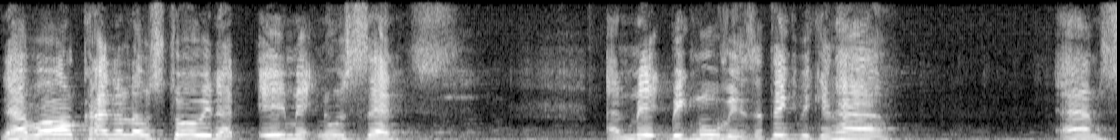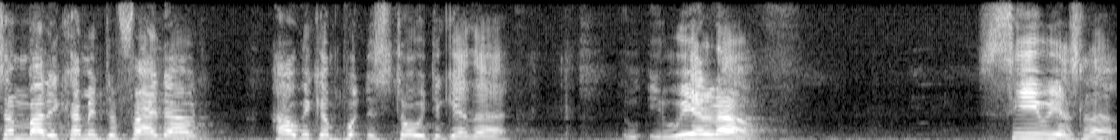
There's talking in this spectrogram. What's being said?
They have all kind of love story that A make no sense and make big movies. I think we can have um, somebody coming to find out how we can put this story together. Real love, serious love,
